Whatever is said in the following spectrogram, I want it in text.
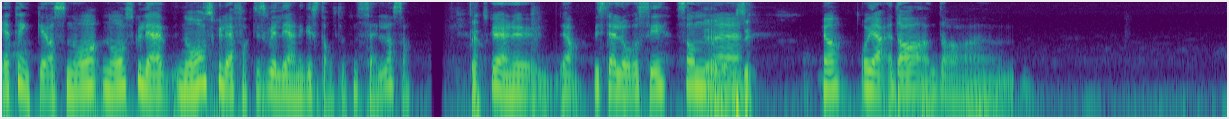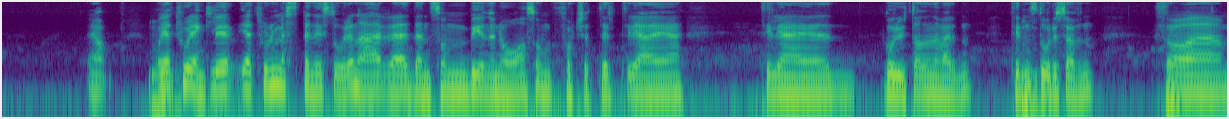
jeg tenker altså nå, nå, skulle jeg, nå skulle jeg faktisk veldig gjerne gestaltet den selv, altså. Ja. Skulle jeg gjerne, ja, Hvis det er lov å si. Sånn, Det er lov å si. eh, Ja, og jeg, da, da Ja. Og jeg tror egentlig Jeg tror den mest spennende historien er eh, den som begynner nå, som fortsetter til jeg Til jeg går ut av denne verden. Til den store søvnen. Så eh,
